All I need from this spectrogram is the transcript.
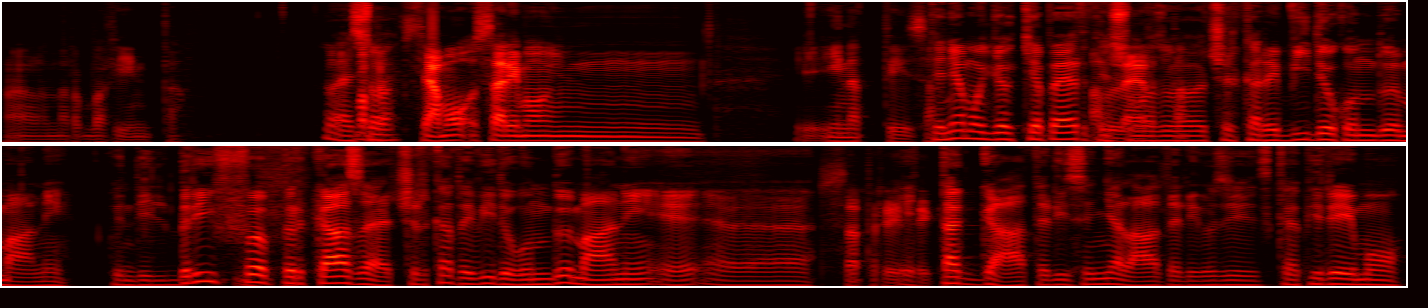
una, una roba finta. Vabbè, Vabbè, insomma, stiamo, saremo in, in attesa. Teniamo gli occhi aperti insomma, Allerta. su cercare video con due mani. Quindi il brief per casa è cercate video con due mani e, eh, e taggateli, segnalateli, così capiremo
